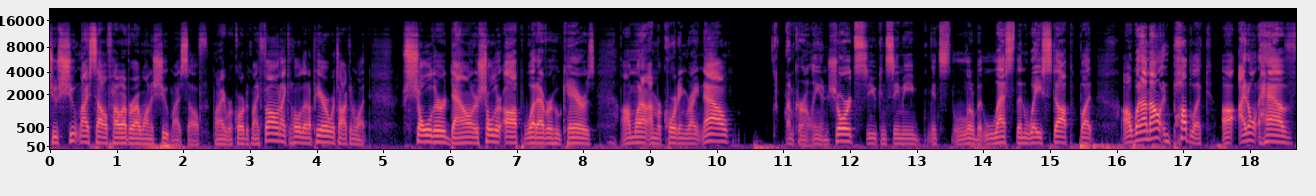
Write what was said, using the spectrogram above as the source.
to shoot myself however I want to shoot myself. When I record with my phone, I can hold it up here. We're talking what? Shoulder down or shoulder up, whatever, who cares. Um, when I'm recording right now, I'm currently in shorts, so you can see me. It's a little bit less than waist up, but uh, when I'm out in public, uh, I don't have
